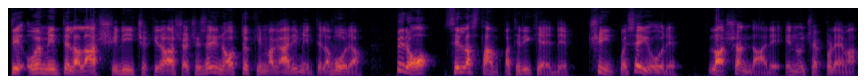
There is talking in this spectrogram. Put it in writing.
te ovviamente la lasci lì, c'è la lascia accesa di notte o chi magari mente lavora. Però se la stampa ti richiede 5-6 ore, lascia andare e non c'è problema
